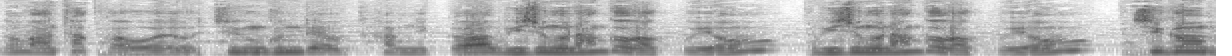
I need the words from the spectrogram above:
너무 안타까워요. 지금 근데 어떡합니까? 위증은 한 것 같고요. 위증은 한 것 같고요. 지금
